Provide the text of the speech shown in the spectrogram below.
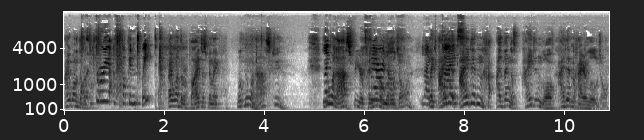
I wanted to reply. through a fucking tweet? I wanted to reply, just been like, well, no one asked you. Like, no one asked for your opinion on Little. John. Like, Like, I guys- did, I didn't. I think is I didn't go off. I didn't hire Little John.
